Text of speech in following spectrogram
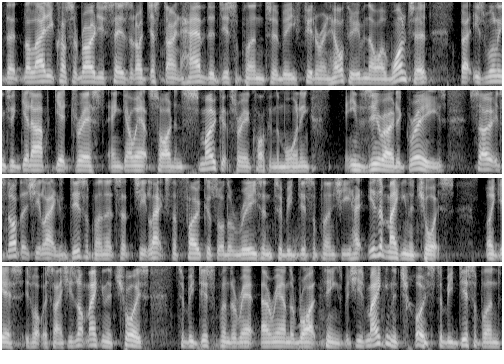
that the lady across the road who says that I just don't have the discipline to be fitter and healthier, even though I want it, but is willing to get up, get dressed, and go outside and smoke at three o'clock in the morning in zero degrees. So it's not that she lacks discipline, it's that she lacks the focus or the reason to be disciplined. She ha- isn't making the choice. I guess is what we're saying. She's not making the choice to be disciplined around, around the right things, but she's making the choice to be disciplined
